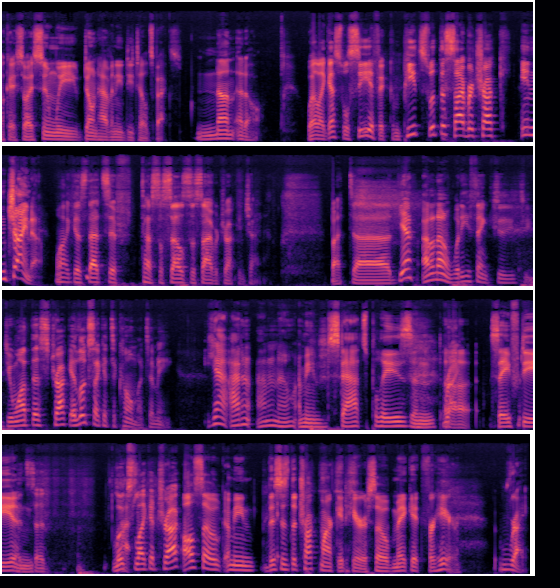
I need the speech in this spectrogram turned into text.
Okay, so I assume we don't have any detailed specs. None at all. Well, I guess we'll see if it competes with the Cybertruck in China. Well, I guess that's if Tesla sells the Cybertruck in China. But uh, yeah, I don't know. What do you think? Do you want this truck? It looks like a Tacoma to me. Yeah, I don't. I don't know. I mean, stats, please, and Right. uh, safety, and It's a, looks like a truck. also, I mean, this is the truck market here, so make it for here. Right.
